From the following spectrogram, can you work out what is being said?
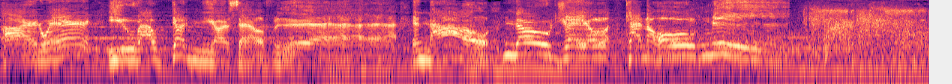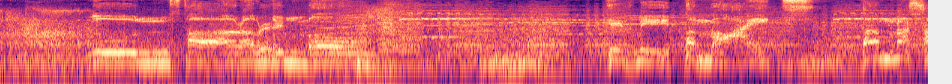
Hardware, you've outdone yourself. And now, no jail can hold me. Moon Star of Limbo. Give me the might, the muscle,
